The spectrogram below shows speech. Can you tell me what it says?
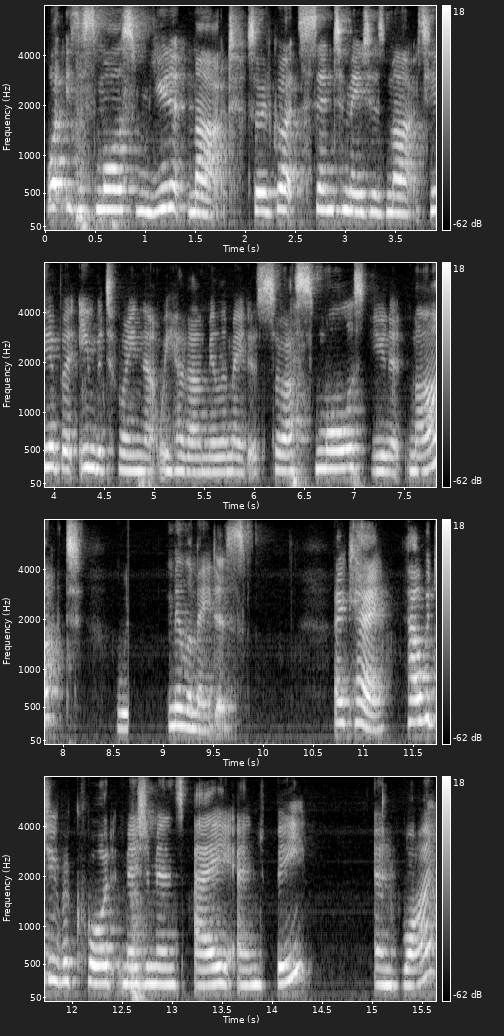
What is the smallest unit marked? So we've got centimetres marked here, but in between that we have our millimetres. So our smallest unit marked millimeters. Okay, how would you record measurements A and B and why?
